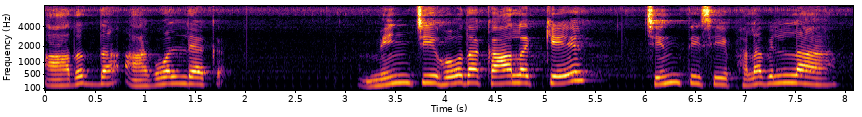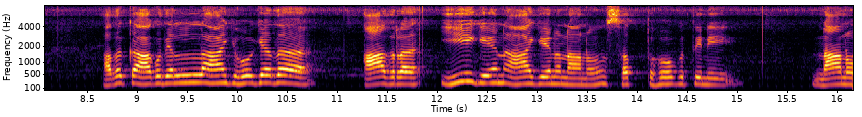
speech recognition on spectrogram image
ಆದದ್ದ ಆಗವಲ್ದ್ಯಾಕ? ಮಿಂಚಿ ಹೋದ ಕಾಲಕ್ಕೆ ಚಿಂತಿಸಿ ಫಲವಿಲ್ಲ. ಅದಕ್ಕೆ ಆಗೋದೆಲ್ಲ ಆಗಿ ಹೋಗ್ಯದ. ಆದ್ರೆ ಈಗೇನು ಆಗೇನು ನಾನು ಸತ್ತು ಹೋಗುತ್ತೀನಿ. ನಾನು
